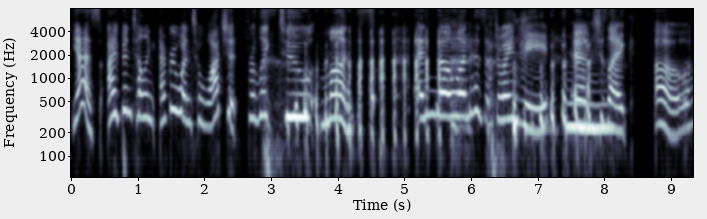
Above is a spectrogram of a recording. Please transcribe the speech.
Yes, I've been telling everyone to watch it for like two months and no one has joined me. And she's mm. like, Oh,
